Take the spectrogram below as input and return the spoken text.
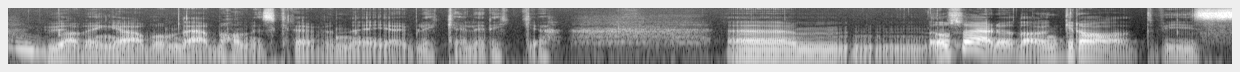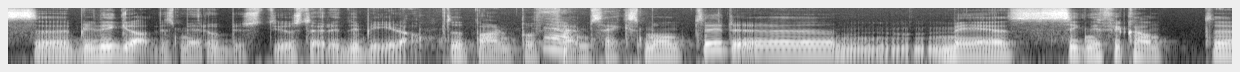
Mm. Uavhengig av om det er behandlingskrevende i øyeblikket eller ikke. Um, og så er gradvis, uh, blir de gradvis mer robuste jo større de blir. da. Et barn på fem-seks ja. måneder uh, med signifikante,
